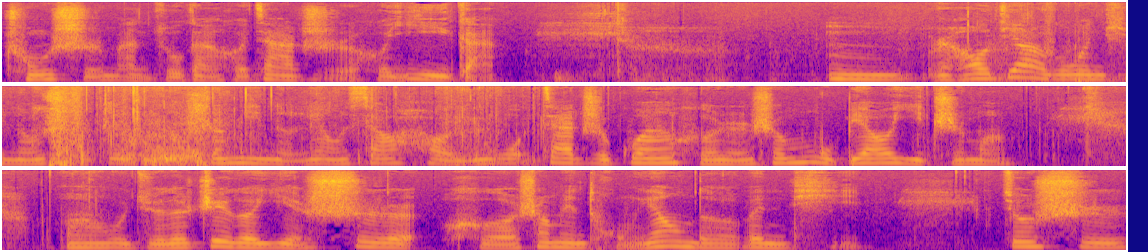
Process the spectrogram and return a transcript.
充实、满足感和价值和意义感。嗯，然后第二个问题呢是这种生命能量消耗与我价值观和人生目标一致吗？嗯，我觉得这个也是和上面同样的问题，就是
